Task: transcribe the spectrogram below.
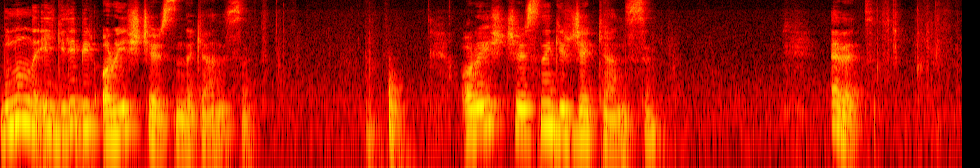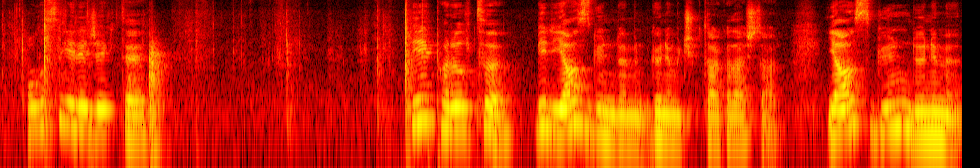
bununla ilgili bir arayış içerisinde kendisi. Arayış içerisine girecek kendisi. Evet. Olası gelecekte bir parıltı, bir yaz gün dönümü, çıktı arkadaşlar. Yaz gün dönümü.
